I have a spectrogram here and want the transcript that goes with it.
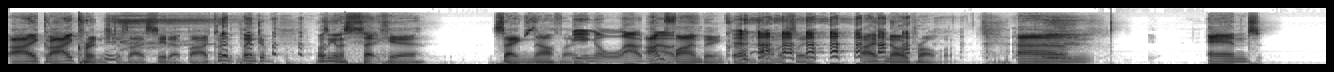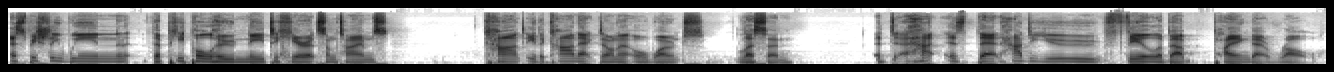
I, I cringed as I said it, but I couldn't think of. I wasn't going to sit here saying nothing. Being a loud I'm mouth. fine being cringe, honestly. I have no problem. Um, and especially when the people who need to hear it sometimes can't either can't act on it or won't listen. It- how- Is that how do you feel about playing that role?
